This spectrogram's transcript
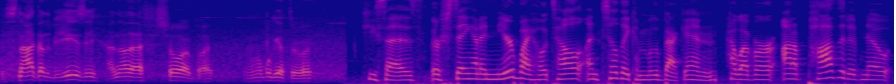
it's not going to be easy. I know that for sure, but we'll get through it. He says they're staying at a nearby hotel until they can move back in. However, on a positive note,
